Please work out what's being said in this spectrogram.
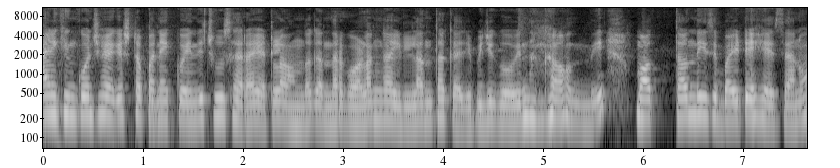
ఆయనకి ఇంకొంచెం ఎగస్ట్రా పని ఎక్కువైంది. చూసారా ఎట్లా ఉందో? గందరగోళంగా ఇల్లంతా గజిబిజి గోవిందంగా ఉంది. మొత్తం తీసి బయట వేసేసాను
